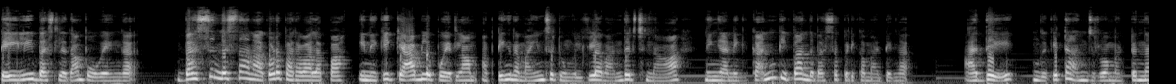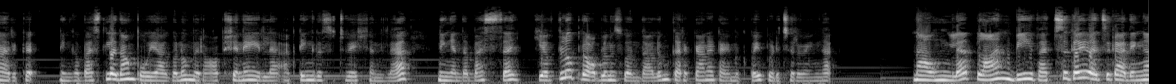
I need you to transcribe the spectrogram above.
டெய்லி பஸ்ல தான் போவீங்க. பஸ் மிஸ் ஆனா கூட பரவாயில்லப்பா. இன்னைக்கு கேப்ல போயிடலாம் அப்படிங்கிற மைண்ட் செட் உங்களுக்குள்ள வந்துருச்சுன்னா நீங்க அன்னைக்கு கண்டிப்பா அந்த பஸ்ஸை பிடிக்க மாட்டீங்க. அதே உங்ககிட்ட அஞ்சு ரூபா மட்டும்தான் இருக்கு. நீங்க பஸ்ல தான் போயாகணும் வேற ஆப்ஷனே இல்லை அப்படிங்கிற சுச்சுவேஷன்ல நீங்க அந்த பஸ்ஸை எவ்வளோ ப்ராப்ளம்ஸ் வந்தாலும் கரெக்டான டைமுக்கு போய் பிடிச்சிருவீங்க. நான் உங்களை பிளான் பி வச்சுக்கவே வச்சுக்காதீங்க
